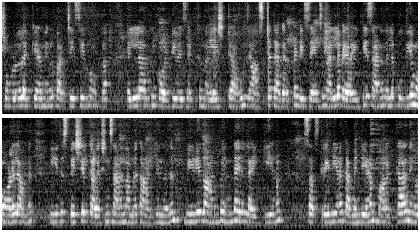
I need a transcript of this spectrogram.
ഷോളുകളൊക്കെയാണ് നിങ്ങൾ പർച്ചേസ് ചെയ്ത് നോക്കുക. എല്ലാവർക്കും ക്വാളിറ്റി വൈസ് ഒക്കെ നല്ല ഇഷ്ടമാകും ലാസ്റ്റ് തകർപ്പൻ ഡിസൈൻസ് നല്ല വെറൈറ്റീസ് ആണ് നല്ല പുതിയ മോഡലാണ് ഇത് സ്പെഷ്യൽ കളക്ഷൻസ് ആണ് നമ്മൾ കാണിക്കുന്നത്. വീഡിയോ കാണുമ്പോൾ എന്തായാലും ലൈക്ക് ചെയ്യണം സബ്സ്ക്രൈബ് ചെയ്യണം കമന്റ് ചെയ്യണം. മറക്കാതെ നിങ്ങൾ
